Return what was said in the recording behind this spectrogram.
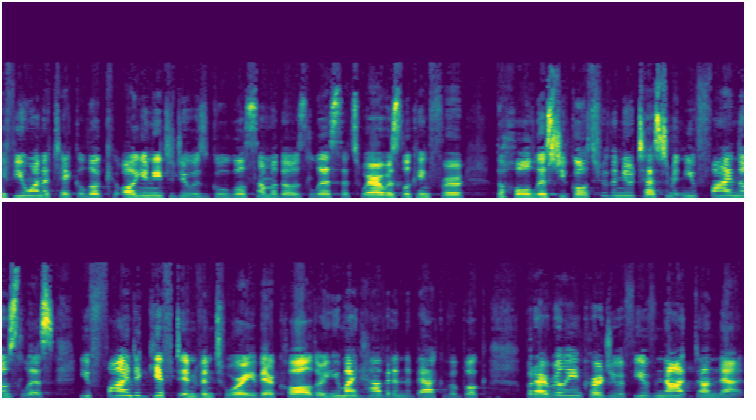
If you want to take a look, all you need to do is Google some of those lists. That's where I was looking for the whole list. You go through the New Testament and you find those lists. You find a gift inventory, they're called, or you might have it in the back of a book. But I really encourage you, if you've not done that,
